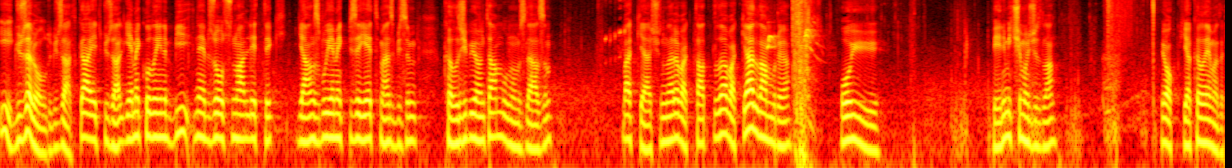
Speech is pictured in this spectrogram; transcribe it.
İyi güzel oldu güzel. Gayet güzel. Yemek olayını bir nebze olsun hallettik. Yalnız bu yemek bize yetmez. Bizim kalıcı bir yöntem bulmamız lazım. Bak ya şunlara bak. Tatlılığa bak. Gel lan buraya. Oy. Benim içim acıdı lan. Yok yakalayamadık.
